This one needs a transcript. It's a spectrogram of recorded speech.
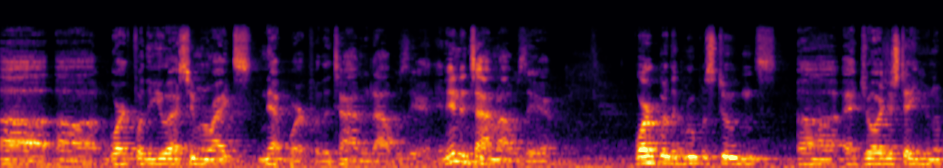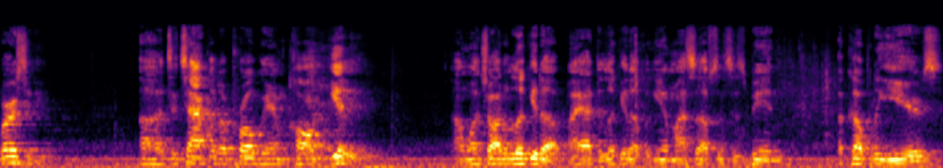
Uh, uh, worked for the U.S. Human Rights Network for the time that I was there. And in the time I was there, worked with a group of students uh, at Georgia State University uh, to tackle a program called GILEE. I want y'all to look it up. I had to look it up again myself since it's been a couple of years.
